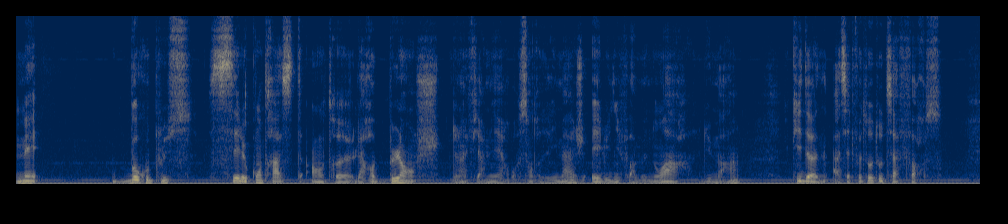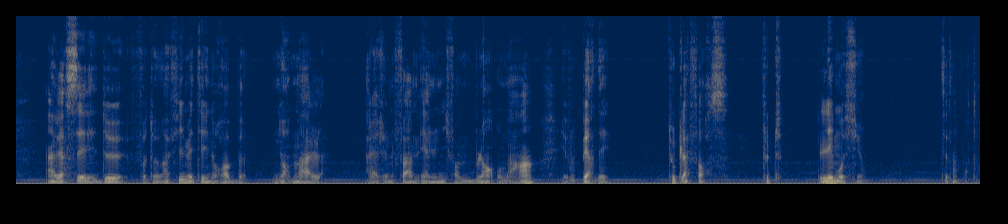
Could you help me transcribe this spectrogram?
Mais beaucoup plus, c'est le contraste entre la robe blanche de l'infirmière au centre de l'image et l'uniforme noir du marin qui donne à cette photo toute sa force. Inversez les deux photographies, mettez une robe normale à la jeune femme et un uniforme blanc au marin, et vous perdez toute la force, toute l'émotion. C'est important.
